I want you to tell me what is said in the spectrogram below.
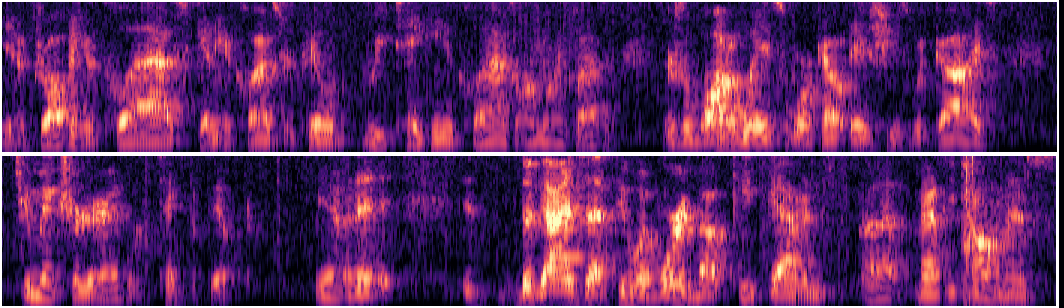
you know, dropping a class, getting a class repealed, retaking a class, online classes. There's a lot of ways to work out issues with guys to make sure they're able to take the field. You know, and it, it, the guys that people have worried about, Keith Gavin, uh, Matthew Thomas,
